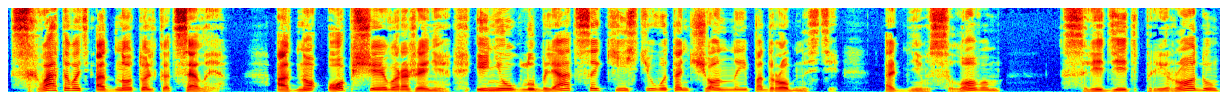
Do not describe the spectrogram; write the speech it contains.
Схватывать одно только целое, одно общее выражение и не углубляться кистью в утонченные подробности. Одним словом, следить природу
